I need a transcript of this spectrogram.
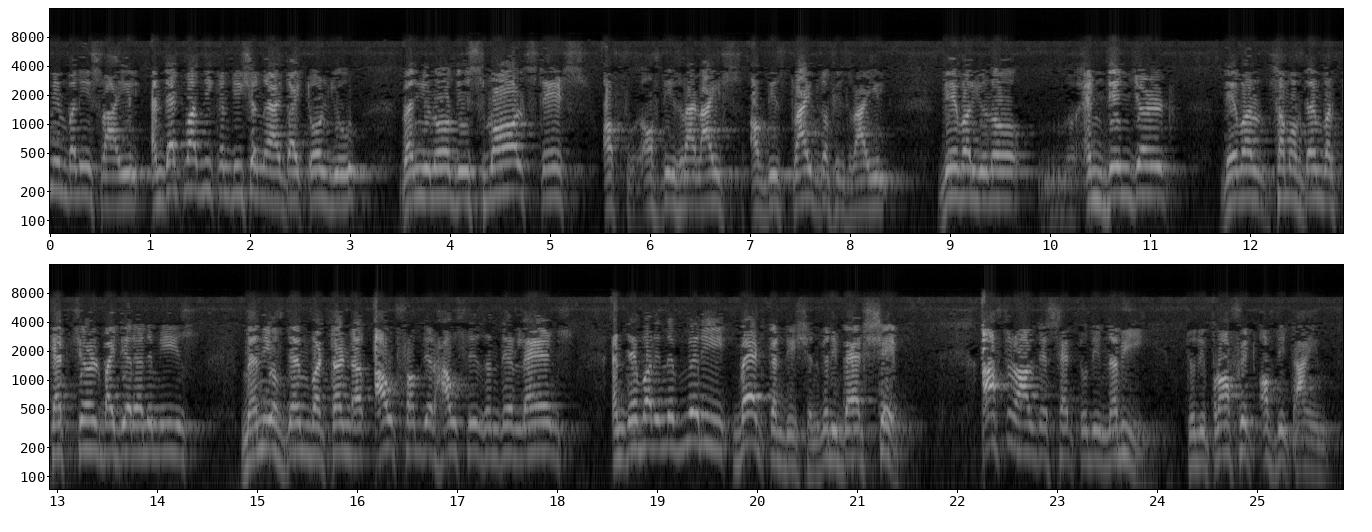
min bani Israel, and that was the condition as I told you, when you know these small states of, of the Israelites, of these tribes of Israel. They were, you know, endangered. They were, some of them were captured by their enemies. Many of them were turned out from their houses and their lands. And they were in a very bad condition, very bad shape. After all, they said to the Nabi, to the Prophet of the time,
